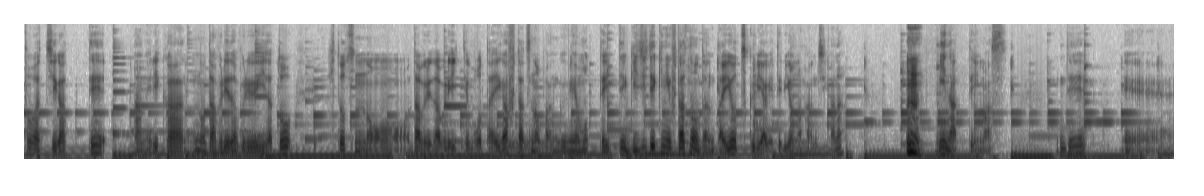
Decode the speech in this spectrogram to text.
とは違ってアメリカの WWE だと1つの WWE っていう母体が2つの番組を持っていて疑似的に2つの団体を作り上げてるような感じかな。になっています。で、え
